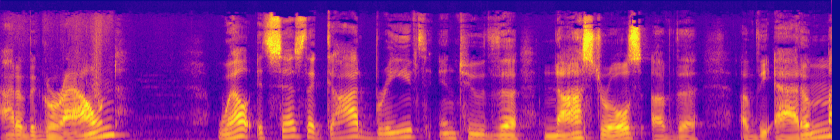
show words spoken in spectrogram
out of the ground? Well, it says that God breathed into the nostrils of the, of the Adam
